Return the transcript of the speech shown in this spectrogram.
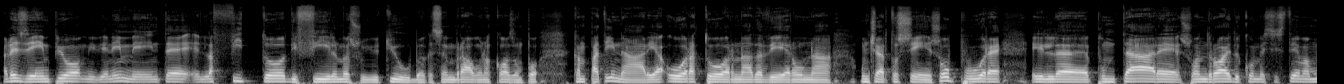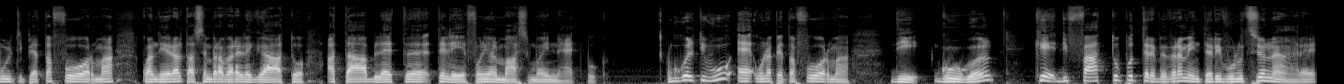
Ad esempio, mi viene in mente l'affitto di film su YouTube, che sembrava una cosa un po' campata in aria, ora torna ad avere una- un certo senso, oppure il eh, puntare su Android come sistema multipiattaforma, quando in realtà sembrava relegato a tablet, telefoni, al massimo ai netbook. Google TV è una piattaforma di Google che di fatto potrebbe veramente rivoluzionare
